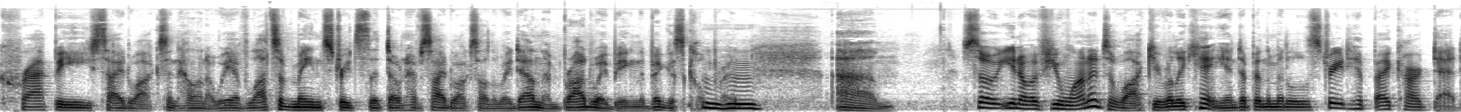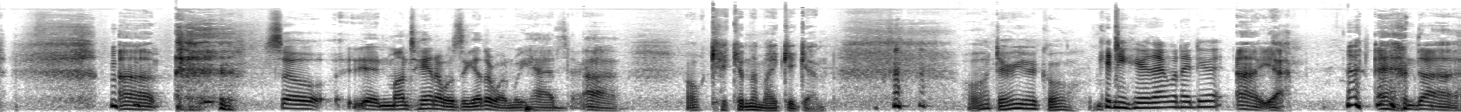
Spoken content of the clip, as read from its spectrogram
crappy sidewalks in Helena. We have lots of main streets that don't have sidewalks all the way down them. Broadway being the biggest culprit. Mm-hmm. Um, so you know, if you wanted to walk, you really can't. You end up in the middle of the street, hit by a car, dead. uh, so in Montana was the other one we had. Uh, oh, kicking the mic again. oh, there you go. Can you hear that when I do it? Uh, yeah. and uh,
